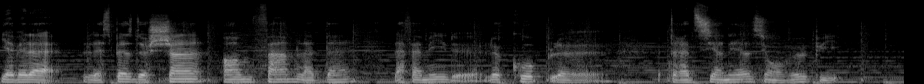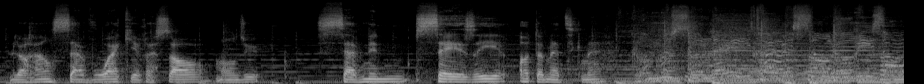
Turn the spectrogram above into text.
il y avait la- l'espèce de chant homme-femme là-dedans, la famille, de, le couple euh, traditionnel, si on veut. Puis Laurence, sa voix qui ressort, mon Dieu, ça venait nous saisir automatiquement. Comme un soleil traversant l'horizon,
